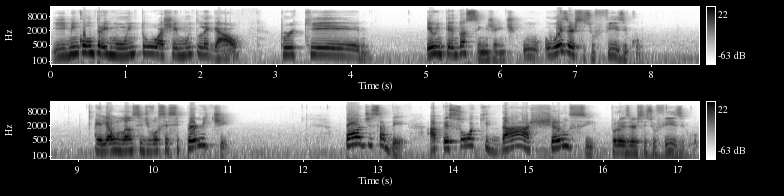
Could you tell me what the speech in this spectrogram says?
E me encontrei muito, achei muito legal, porque eu entendo assim, gente, o, o exercício físico, ele é um lance de você se permitir. Pode saber, a pessoa que dá a chance pro exercício físico,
